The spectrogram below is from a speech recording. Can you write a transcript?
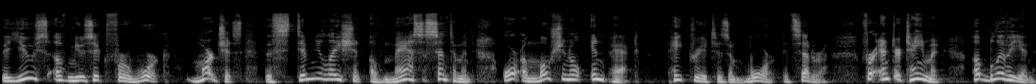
The use of music for work marches the stimulation of mass sentiment or emotional impact patriotism, war, etc. For entertainment, oblivion,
